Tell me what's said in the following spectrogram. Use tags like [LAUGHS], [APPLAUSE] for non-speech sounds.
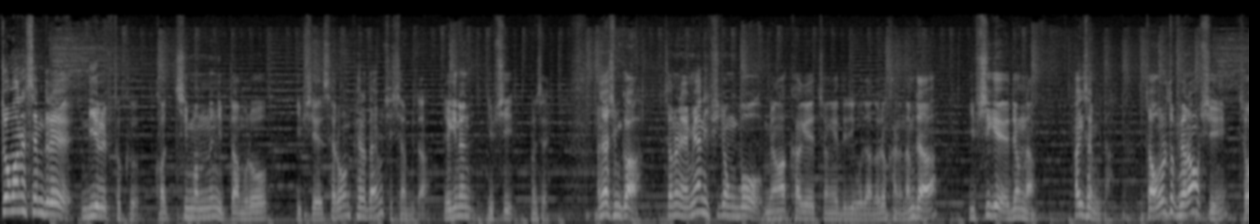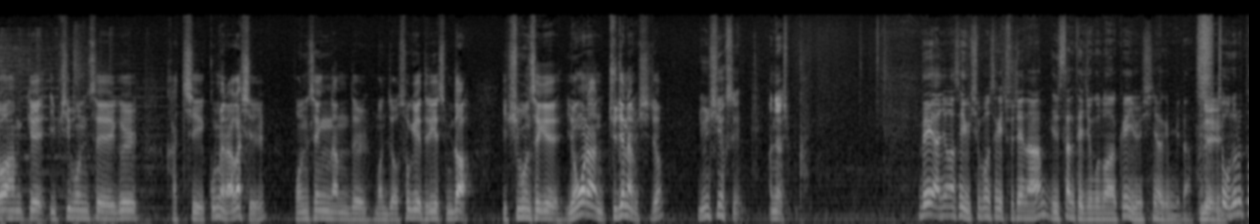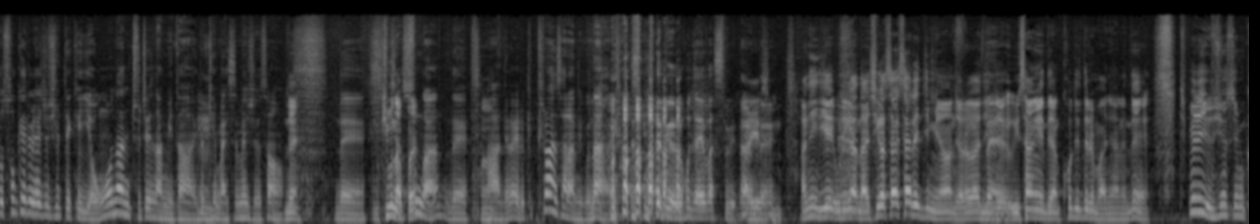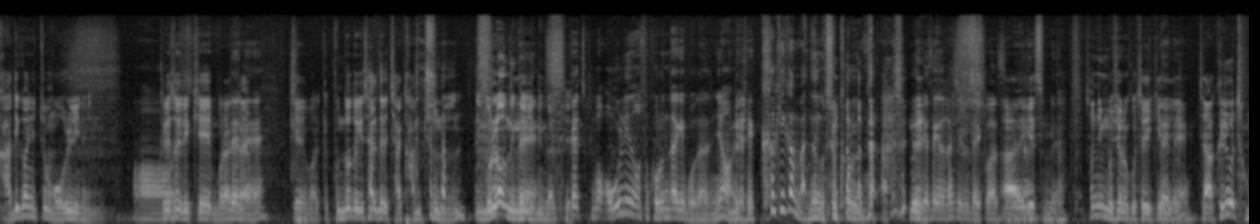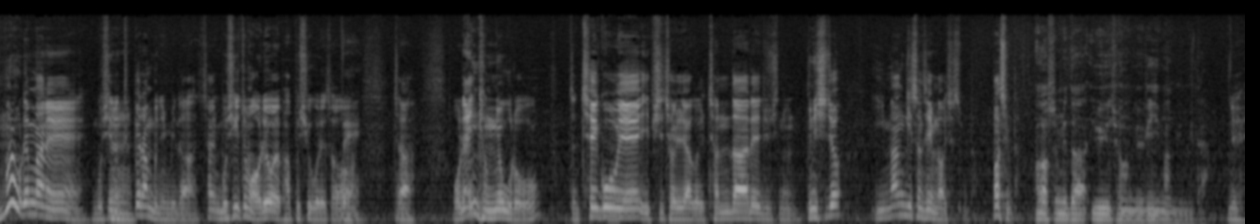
좀 아는 쌤들의 리얼 토크 거침없는 입담으로 입시의 새로운 패러다임을 제시합니다. 여기는 입시 본색. 안녕하십니까? 저는 애매한 입시 정보 명확하게 정해드리고자 노력하는 남자 입시계 애정남 하기서입니다. 자 오늘도 변함없이 저와 함께 입시 본색을 같이 꾸며 나가실 본색남들 먼저 소개해드리겠습니다. 입시 본색의 영원한 주제남이시죠 윤신혁 쌤 안녕하십니까? 네, 안녕하세요. 65세기 주제남 일산 대진고등학교의 윤신혁입니다. 네. 저 오늘은 또 소개를 해주실 때 이렇게 영원한 주제남이다 이렇게 말씀해 주셔서 네. 네. 뭐 기분 저 나빠요? 순간 네. 어. 아, 내가 이렇게 필요한 사람이구나 [LAUGHS] 이런 생각을 혼자 해봤습니다. 알겠습니다. 아니 이게 우리가 날씨가 쌀쌀해지면 여러 가지 네. 이제 의상에 대한 코디들을 많이 하는데 특별히 윤신혁 쌤은 가디건이 좀 어울리는 어, 그래서 이렇게 뭐랄까요? 네네. 이게 뭐 이렇게 군더더기 살들을 잘 감추는 놀라운 능력이 [LAUGHS] 네. 있는 것 같아요. 그러니까 뭐 어울리는 옷을 고른다기보다는요 네. 이렇게 크기가 맞는 옷을 고른다 [LAUGHS] 이렇게 네. 생각하시면 될 것 같습니다. 알겠습니다. 손님 모셔놓고 저희끼리. 네네. 자 그리고 정말 오랜만에 모시는 음. 특별한 분입니다. 참 모시기 좀 어려워요. 바쁘시고 그래서. 네. 자 오랜 경력으로 어떤 최고의 음. 입시 전략을 전달해 주시는 분이시죠? 이만기 선생님 나오셨습니다. 반갑습니다. 반갑습니다. 유해 중앙교육의 이만기입니다. 네.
